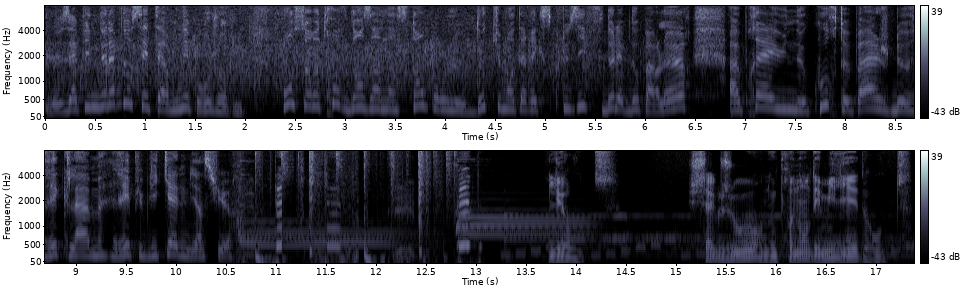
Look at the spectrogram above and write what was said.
Le zapping de l'hebdo, c'est terminé pour aujourd'hui. On se retrouve dans un instant pour le documentaire exclusif de l'hebdo parleur, après une courte page de réclame républicaine, bien sûr. Les routes. Chaque jour, nous prenons des milliers de routes.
